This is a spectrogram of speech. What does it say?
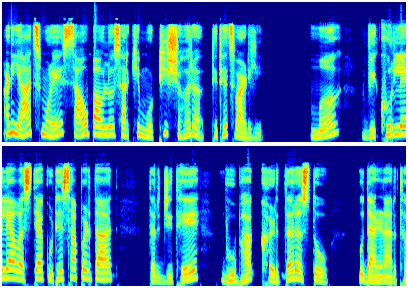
आणि याचमुळे साऊ पावलोसारखी मोठी शहरं तिथेच वाढली. मग विखुरलेल्या वस्त्या कुठे सापडतात? तर जिथे भूभाग खडतर असतो. उदाहरणार्थ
